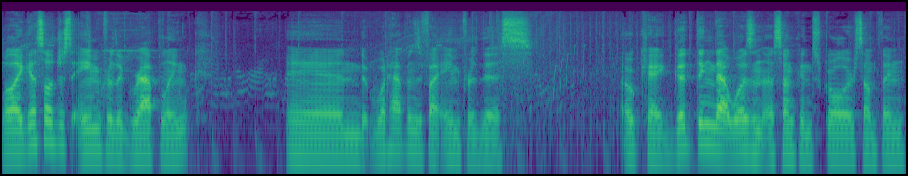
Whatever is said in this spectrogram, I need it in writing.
Well, I guess I'll just aim for the grappling. And what happens if I aim for this? Okay, good thing that wasn't a sunken scroll or something.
